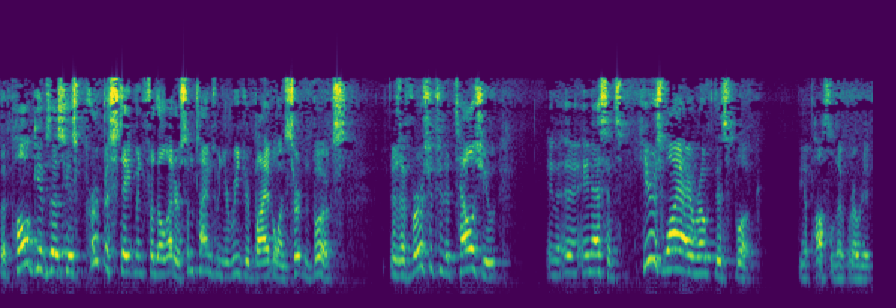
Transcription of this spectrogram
But Paul gives us his purpose statement for the letter. Sometimes when you read your Bible in certain books, there's a verse or two that tells you, in, in essence, here's why I wrote this book. The apostle that wrote it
